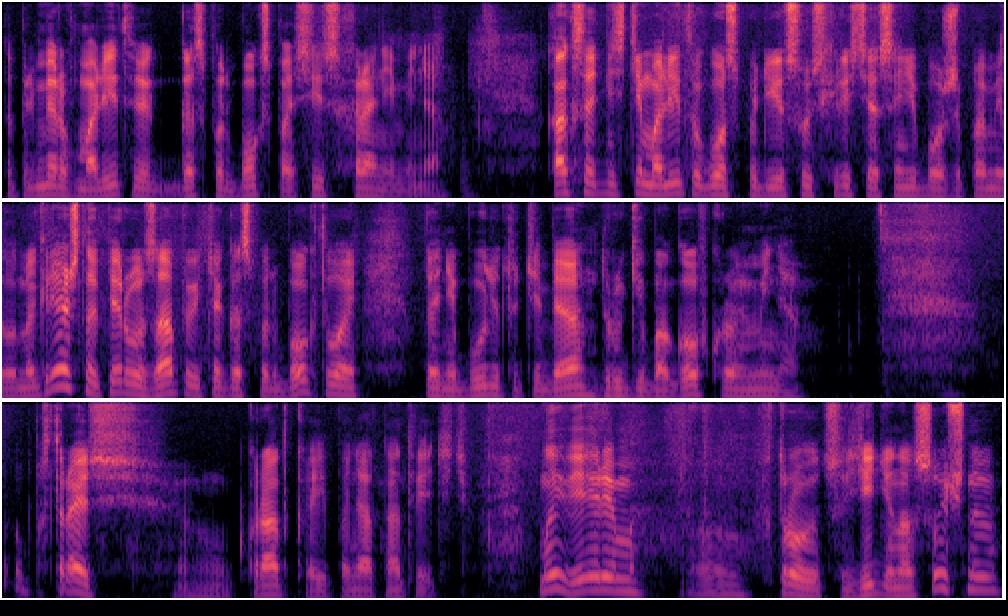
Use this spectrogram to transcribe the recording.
Например, в молитве «Господь Бог, спаси и сохрани меня». Как соотнести молитву Господи Иисусе Христе, Сыне Божий, помилуй меня грешную, первую заповедь, а Господь Бог твой, да не будет у тебя других богов, кроме меня? Постараюсь кратко и понятно ответить. Мы верим э, в Троицу единосущную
